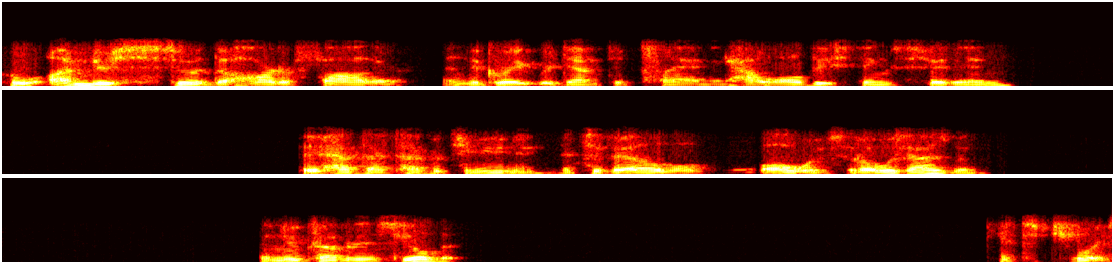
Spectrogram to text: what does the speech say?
who understood the heart of Father and the great redemptive plan and how all these things fit in, they have that type of communion. It's available always. It always has been. The new covenant sealed it. It's a choice.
